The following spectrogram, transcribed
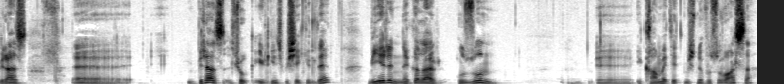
biraz e, biraz çok ilginç bir şekilde bir yerin ne kadar uzun e, ikamet etmiş nüfusu varsa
